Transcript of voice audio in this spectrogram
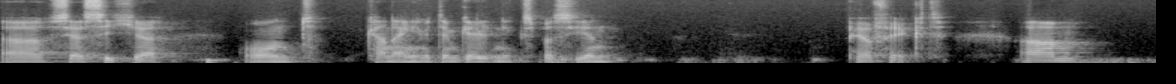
äh, sehr sicher und kann eigentlich mit dem Geld nichts passieren. Perfekt. Ähm,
